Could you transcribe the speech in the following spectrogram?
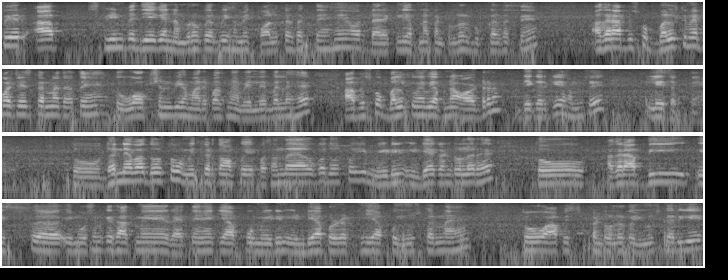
फिर आप स्क्रीन पे दिए गए नंबरों पर भी हमें कॉल कर सकते हैं और डायरेक्टली अपना कंट्रोलर बुक कर सकते हैं। अगर आप इसको बल्क में परचेज़ करना चाहते हैं तो वो ऑप्शन भी हमारे पास में अवेलेबल है। आप इसको बल्क में भी अपना ऑर्डर दे करके हमसे ले सकते हैं। तो धन्यवाद दोस्तों, उम्मीद करता हूँ आपको ये पसंद आया होगा। दोस्तों, ये मेड इन इंडिया कंट्रोलर है। तो अगर आप भी इस इमोशन के साथ में रहते हैं कि आपको मेड इन इंडिया प्रोडक्ट ही आपको यूज़ करना है तो आप इस कंट्रोलर का यूज़ करिए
